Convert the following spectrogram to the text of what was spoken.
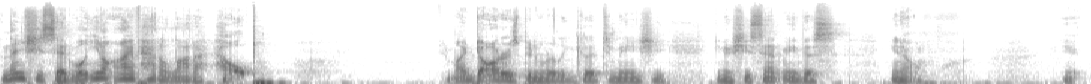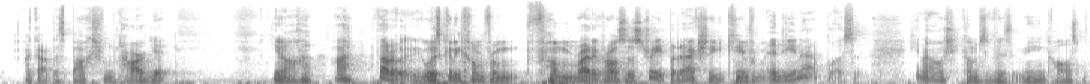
And then she said, Well, you know, I've had a lot of help. My daughter's been really good to me, and she, you know, she sent me this, you know, I got this box from Target. You know, I, I thought it was going to come from from right across the street, but it actually came from Indianapolis. And, you know, she comes to visit me and calls me.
